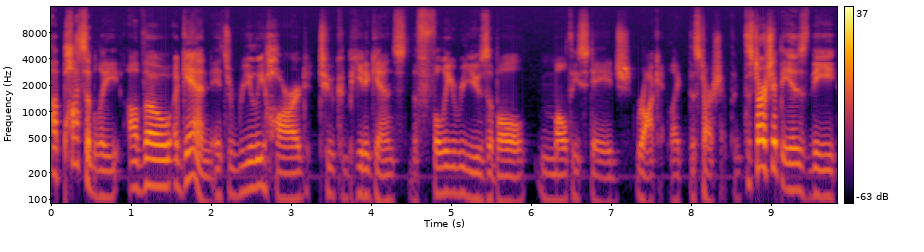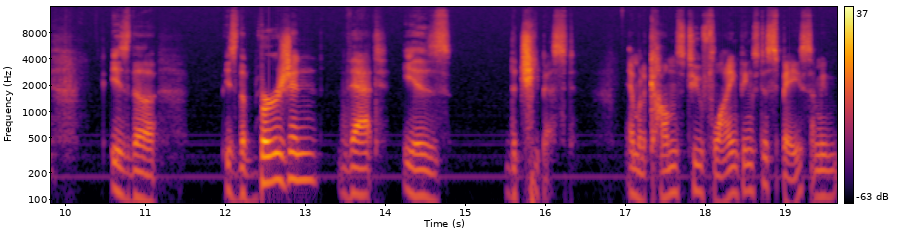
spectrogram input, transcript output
Uh, possibly, although again, it's really hard to compete against the fully reusable multi-stage rocket like the Starship. Like the Starship is the is the is the version that is the cheapest. And when it comes to flying things to space, I mean,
